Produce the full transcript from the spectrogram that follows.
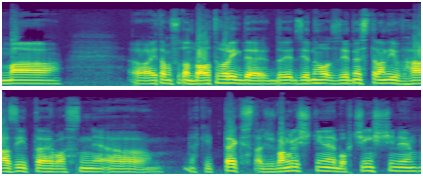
má je tam, jsou tam dva otvory, kde z, jednoho, z jedné strany vházíte vlastně uh, nějaký text, ať už v angličtině nebo v čínštině,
